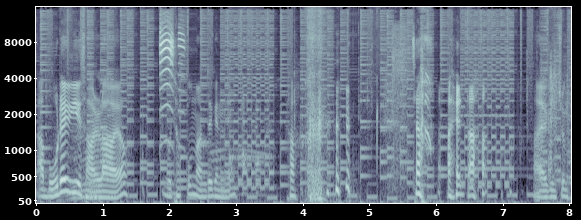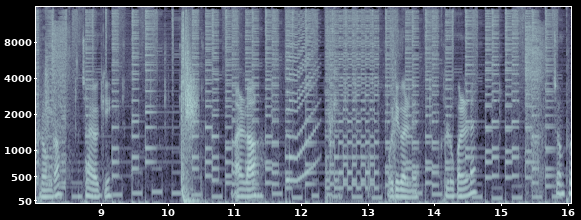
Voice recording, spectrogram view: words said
아 모래 위에서 알라와요? 뭐 자꾸면 안 되겠네. 자, 자 알다. 아 여긴 좀 그런가? 자 여기. 알라. 어디 갈래? 글로 갈래? 점프.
